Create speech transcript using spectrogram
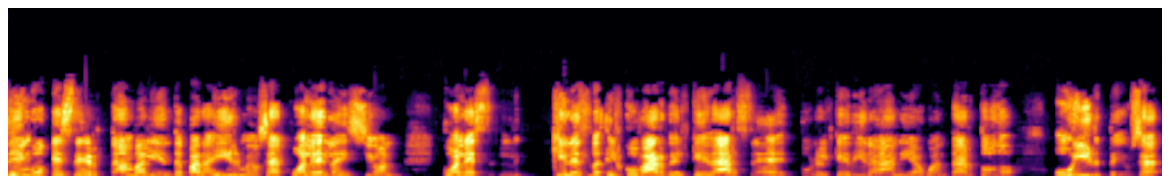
tengo que ser tan valiente para irme. O sea, ¿cuál es la decisión? ¿Cuál es, quién es el cobarde? ¿El quedarse por el que dirán y aguantar todo o irte? O sea,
